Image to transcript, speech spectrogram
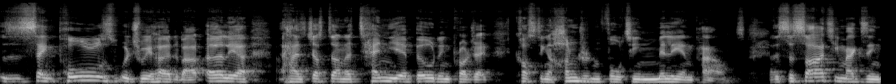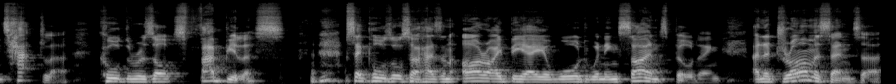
St. Paul's, which we heard about earlier, has just done a 10 year building project costing 114 million pounds. The society magazine Tatler called the results fabulous. St. Paul's also has an RIBA award winning science building and a drama centre,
